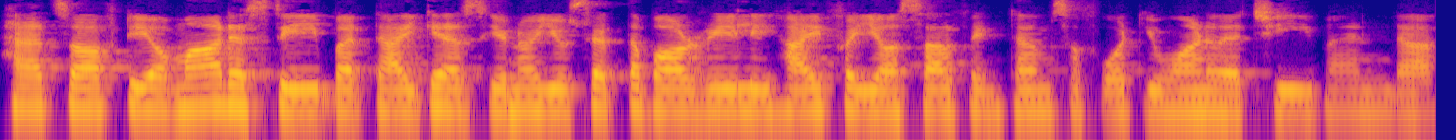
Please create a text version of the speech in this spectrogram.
hats off to your modesty. But I guess, you know, you set the bar really high for yourself in terms of what you want to achieve. And uh,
